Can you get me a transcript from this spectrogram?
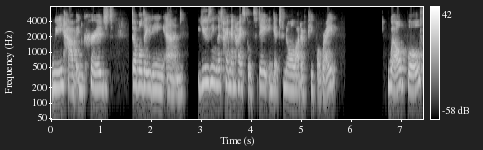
We have encouraged double dating and using the time in high school to date and get to know a lot of people, right? Well, both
